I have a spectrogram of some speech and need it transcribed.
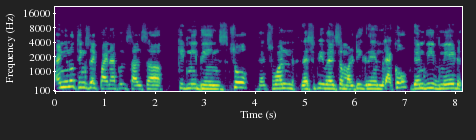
And, you know, things like pineapple salsa, kidney beans. So that's one recipe where it's a multi-grain taco. Then we've made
